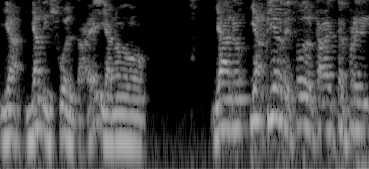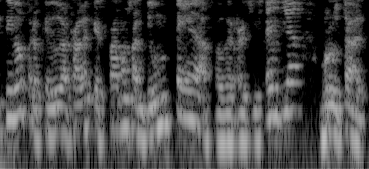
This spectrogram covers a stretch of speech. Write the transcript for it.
ya, ya disuelta, ¿eh? ya no ya, no, ya pierde todo el carácter predictivo, pero que duda cabe que estamos ante un pedazo de resistencia brutal.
